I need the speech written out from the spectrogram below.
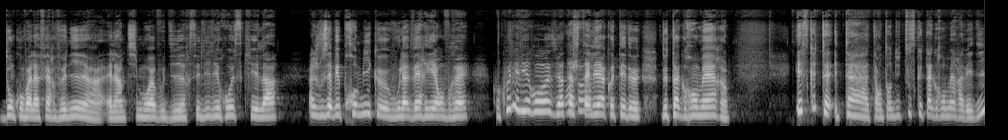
Donc on va la faire venir. Elle a un petit mot à vous dire. C'est Lily Rose qui est là. Ah, je vous avais promis que vous la verriez en vrai. Coucou Lily Rose, viens t'installer à côté de, ta grand-mère. Est-ce que tu as, entendu tout ce que ta grand-mère avait dit?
